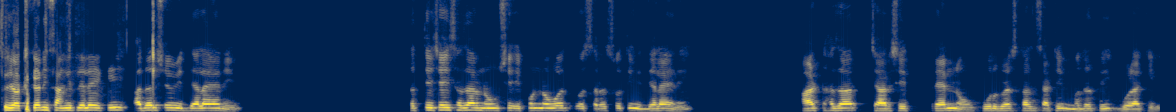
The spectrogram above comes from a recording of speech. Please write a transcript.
तर या ठिकाणी सांगितलेलं आहे की आदर्श विद्यालयाने सत्तेचाळीस हजार नऊशे एकोणनव्वद व सरस्वती विद्यालयाने आठ हजार चारशे त्र्याण्णव पूरग्रस्तांसाठी मदती गोळा केली.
